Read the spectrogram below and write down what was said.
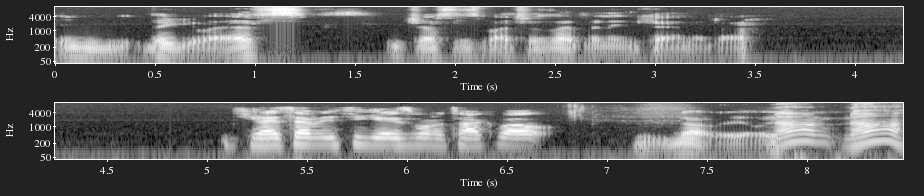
in the U.S. just as much as I've been in Canada. Do you guys have anything you guys want to talk about? Not really. No, no.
